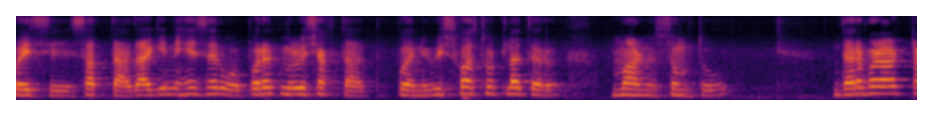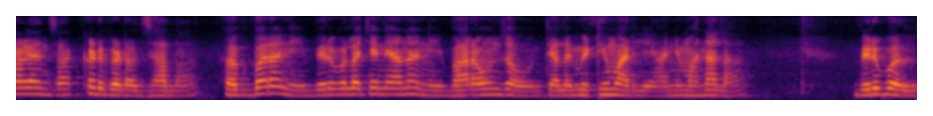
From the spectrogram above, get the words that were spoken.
पैसे सत्ता दागिने हे सर्व परत मिळू शकतात पण विश्वास तुटला तर माणूस संपतो. दरबारात टाळ्यांचा कडकडाट झाला. अकबराने बिरबलाच्या ज्ञानाने भारावून जाऊन त्याला मिठी मारली आणि म्हणाला बिरबल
